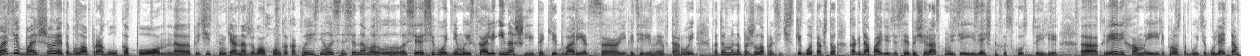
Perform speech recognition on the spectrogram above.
Спасибо большое. Это была прогулка по э, Причистенке, она же Волхонка. Как выяснилось, нам, э, сегодня мы искали и нашли таки дворец э, Екатерины II, в котором она прожила практически год. Так что, когда пойдете в следующий раз к Музею изящных искусств или э, к Рерихам, или просто будете гулять там,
